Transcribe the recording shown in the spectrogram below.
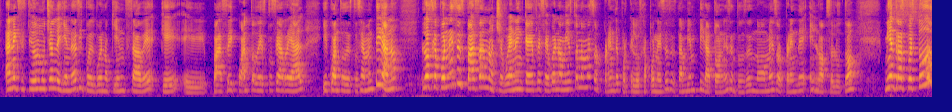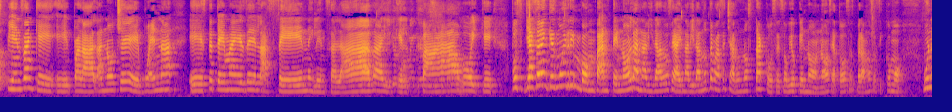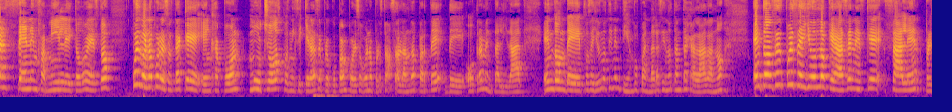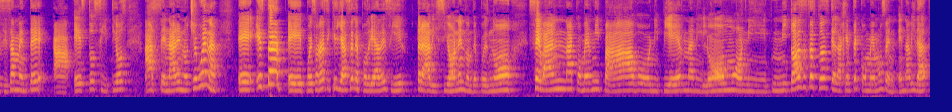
han existido muchas leyendas y pues bueno, quién sabe qué eh, pase, cuánto de esto sea real y cuánto de esto sea mentira, ¿no? Los japoneses pasan Nochebuena en KFC. Bueno, a mí esto no me sorprende porque los japoneses están bien piratones, entonces no me sorprende en lo absoluto. Mientras pues todos piensan que eh, para la noche buena este tema es de la cena y la ensalada y que el pavo y que pues ya saben que es muy rimbombante, ¿no? La Navidad, o sea, en Navidad no te vas a echar unos tacos, es obvio que no, ¿no? O sea, todos esperamos así como una cena en familia y todo esto. Pues bueno, pues resulta que en Japón muchos pues ni siquiera se preocupan por eso. Bueno, pero estamos hablando aparte de otra mentalidad en donde pues ellos no tienen tiempo para andar haciendo tanta jalada, ¿no? Entonces pues ellos lo que hacen es que salen precisamente a estos sitios a cenar en Nochebuena. Eh, esta eh, pues ahora sí que ya se le podría decir tradición en donde pues no se van a comer ni pavo, ni pierna, ni lomo, ni, ni todas estas cosas que la gente comemos en, en, Navidad,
